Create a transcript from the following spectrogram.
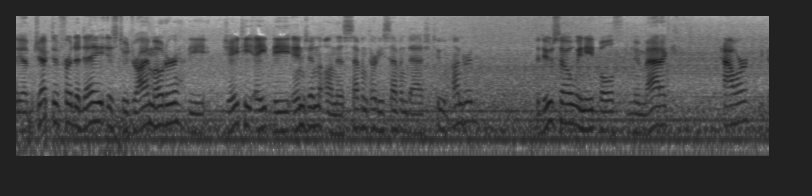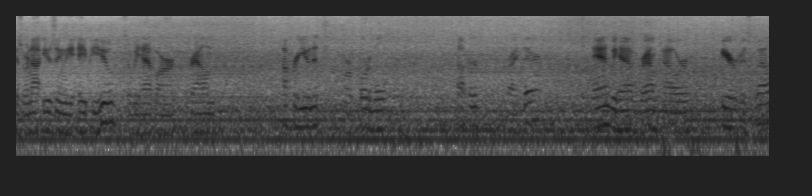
The objective for today is to dry motor the JT8D engine on this 737-200. To do so, we need both pneumatic power because we're not using the APU, so we have our ground huffer unit or portable huffer right there. And we have ground power here as well.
